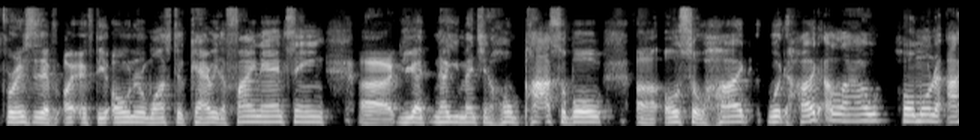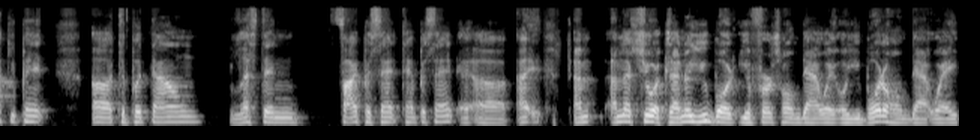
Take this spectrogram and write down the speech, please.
for instance, if uh, if the owner wants to carry the financing, uh, you got now you mentioned Home Possible, uh, also HUD. Would HUD allow homeowner occupant uh, to put down less than five percent, ten percent? Uh, I I'm I'm not sure because I know you bought your first home that way, or you bought a home that way.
